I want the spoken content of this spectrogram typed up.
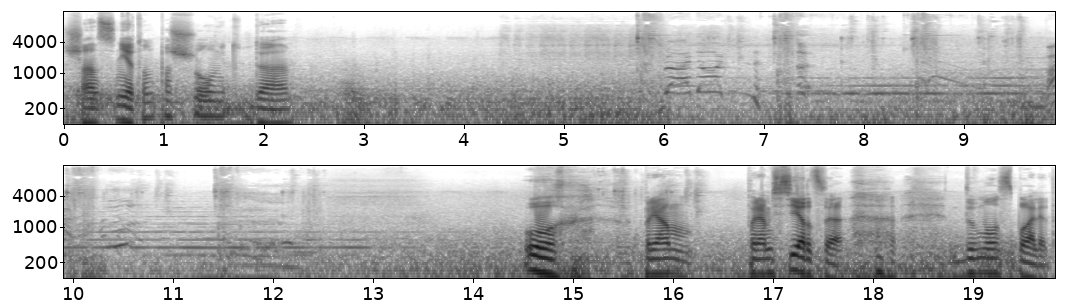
Шанс нет, он пошел не туда. Ох, прям, прям сердце. Думал, спалят.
